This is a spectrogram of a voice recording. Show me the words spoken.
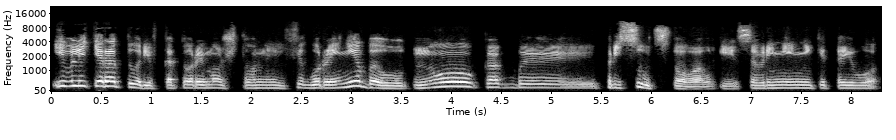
и в литературе, в которой, может, он и фигурой не был, но как бы присутствовал, и современники-то его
